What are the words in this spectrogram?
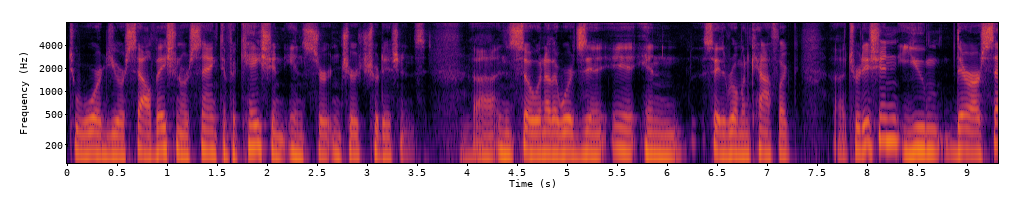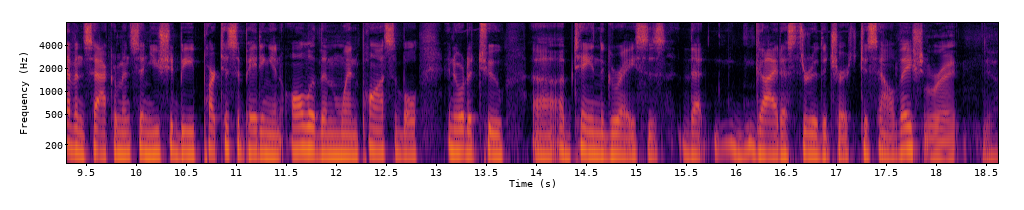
toward your salvation or sanctification in certain church traditions. Mm-hmm. Uh, and so, in other words, in, in say the Roman Catholic uh, tradition, you there are seven sacraments, and you should be participating in all of them when possible in order to uh, obtain the graces that guide us through the church to salvation. Right. Yeah.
